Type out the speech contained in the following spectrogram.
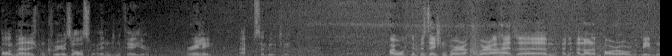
All management careers also end in failure. Really? Absolutely. I worked in a position where, where I had um, a, a lot of power over people.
